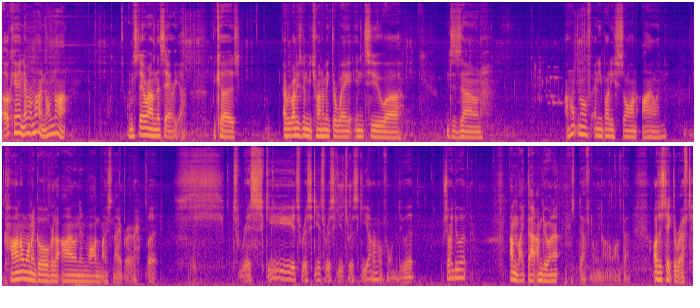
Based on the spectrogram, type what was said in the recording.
Okay, never mind. No, I'm not. I'm gonna stay around this area because everybody's gonna be trying to make their way into uh, into zone. I don't know if anybody's still on island. Kinda want to go over to island and mod my sniper, but it's risky. It's risky. It's risky. It's risky. I don't know if I want to do it. Should I do it? I'm like that. I'm doing it. It's definitely not a launch pad. I'll just take the rift.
